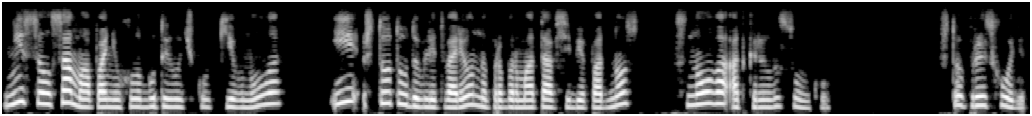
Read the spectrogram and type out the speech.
Ниссел сама понюхала бутылочку, кивнула и, что-то удовлетворенно пробормотав себе под нос, снова открыла сумку. «Что происходит?»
